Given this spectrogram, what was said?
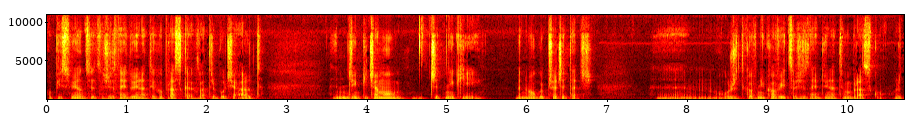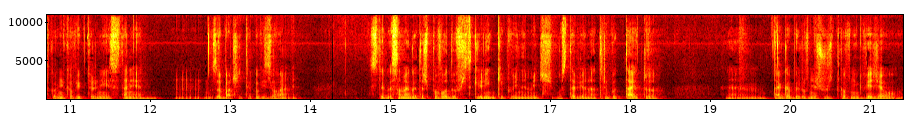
opisujący, co się znajduje na tych obrazkach w atrybucie alt, dzięki czemu czytniki będą mogły przeczytać użytkownikowi, co się znajduje na tym obrazku. Użytkownikowi, który nie jest w stanie zobaczyć tego wizualnie. Z tego samego też powodu wszystkie linki powinny mieć ustawiony atrybut title, tak aby również użytkownik wiedział,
